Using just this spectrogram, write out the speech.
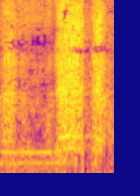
آمَنُوا لَا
